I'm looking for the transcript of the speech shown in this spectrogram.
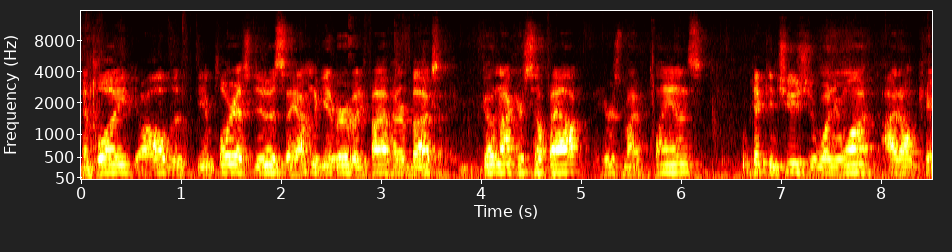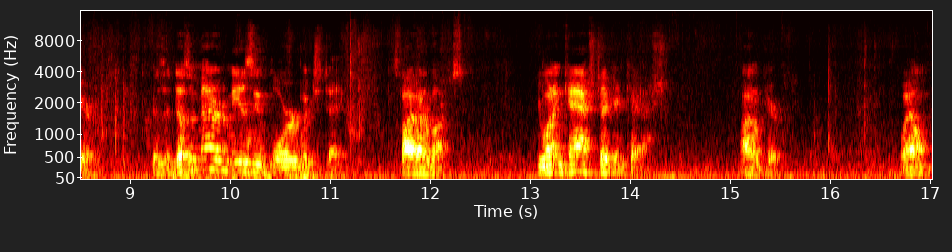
Employee, all the, the employer has to do is say, I'm going to give everybody 500 bucks. Go knock yourself out. Here's my plans. Pick and choose the one you want. I don't care. Because it doesn't matter to me as the employer what you take. It's 500 bucks. You want it in cash? Take it in cash. I don't care. Well,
